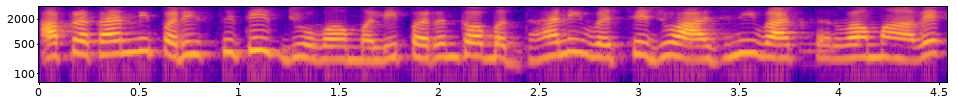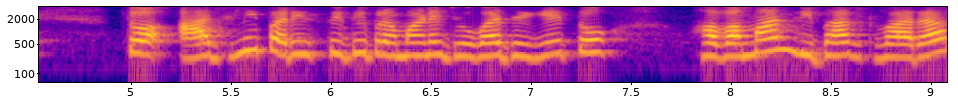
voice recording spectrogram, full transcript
આ પ્રકારની પરિસ્થિતિ જ જોવા મળી, પરંતુ આ બધાની વચ્ચે જો આજની વાત કરવામાં આવે તો આજની પરિસ્થિતિ પ્રમાણે જોવા જઈએ તો હવામાન વિભાગ દ્વારા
